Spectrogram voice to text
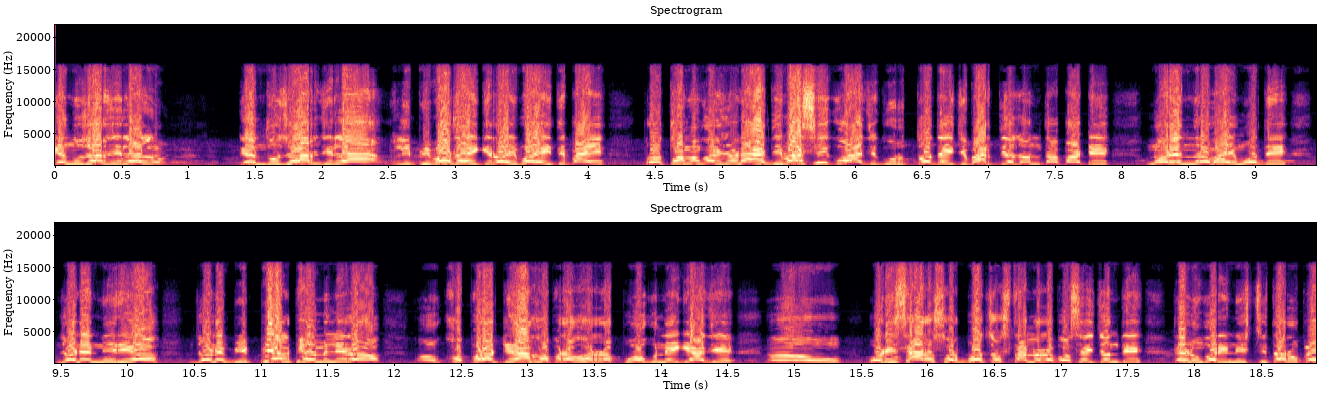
କେନ୍ଦୁଝର ଜିଲ୍ଲା କେନ୍ଦୁଝର ଜିଲ୍ଲା ଲିପିବଦ୍ଧ ହେଇକି ରହିବ ଏଇଥିପାଇଁ প্রথম করে জন আদিবাসী কু আজ গুরুত্ব দিয়েছে ভারতীয় জনতা পার্টি নরেন্দ্র ভাই মোদি জনে নিরীহ জনে বিপিএল ফ্যামিলির খপর ଟିଣା ଖପର ଘରର ପୁଅକୁ ନେଇକି ଆଜି ଓଡ଼ିଶାର ସର୍ବୋଚ୍ଚ ସ୍ଥାନରେ ବସାଇଛନ୍ତି ତେଣୁକରି ନିଶ୍ଚିତ ରୂପେ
